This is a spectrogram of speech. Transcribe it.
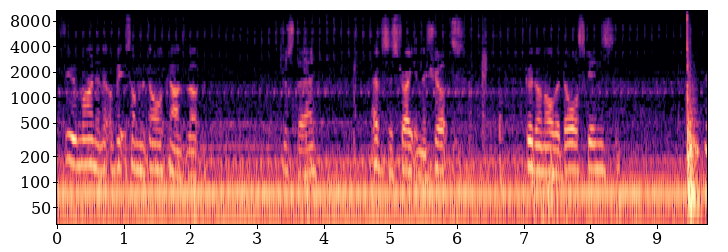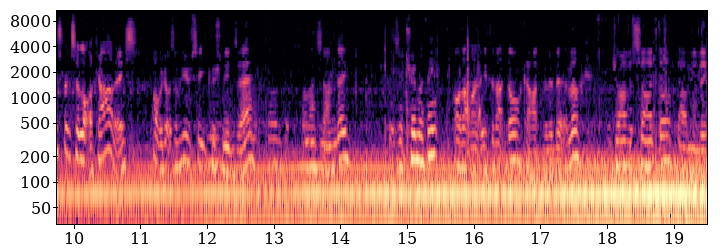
A few minor little bits on the door cards, look, just there. Ever so straight in the shuts. Good on all the door skins. This looks a lot of car. This. Oh, we've got some new seat cushionings there. Oh, that's handy. It's a trim, I think. Oh, that might be for that door card with a bit of luck. Driver's side door card, maybe.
